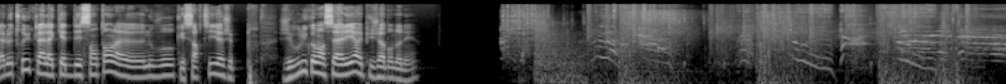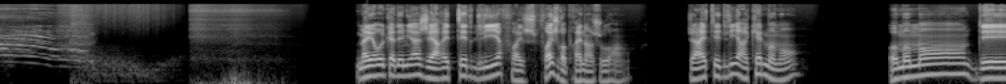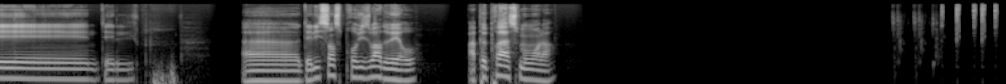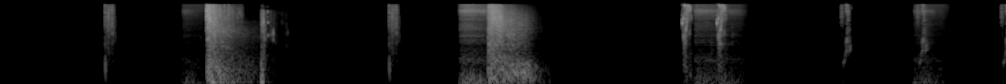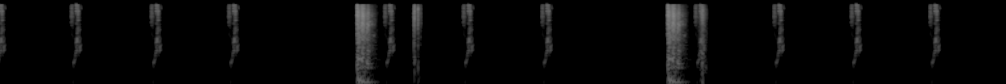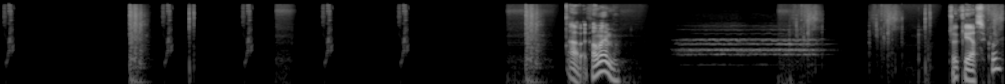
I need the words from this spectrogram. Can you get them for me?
Il y a le truc là, la quête des 100 ans, là, euh, nouveau, qui est sorti. j'ai voulu commencer à lire et puis j'ai abandonné. My Hero Academia, j'ai arrêté de lire. Faudrait que je, faudrait que je reprenne un jour. hein. J'ai arrêté de lire à quel moment? Au moment des. des. euh, des licences provisoires de héros. À peu près à ce moment-là. Ah bah quand même. Joker, c'est cool.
